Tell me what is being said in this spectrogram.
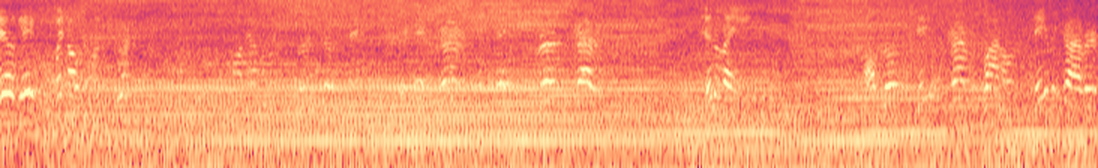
Tailgate. Waiting on. Driver. Driver. To the lane. Also, daily driver final. Daily driver.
